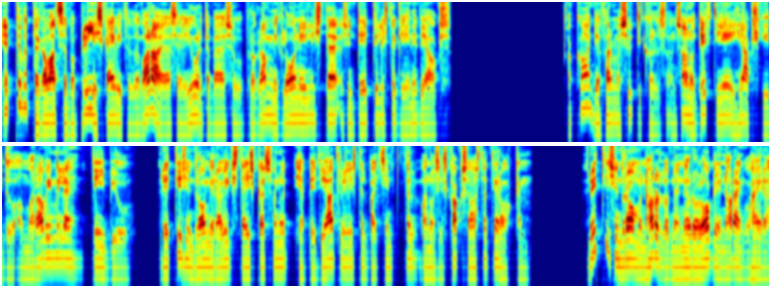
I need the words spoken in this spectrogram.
ettevõte kavatseb aprillis käivitada varajase juurdepääsu programmi klooniliste sünteetiliste geenide jaoks. Acadia Pharmaceuticals on saanud FDA heakskiidu oma ravimile Debut Reti sündroomi raviks täiskasvanud ja pediaatrilistel patsientidel vanuses kaks aastat ja rohkem. Reti sündroom on haruldane neuroloogiline arenguhäire,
